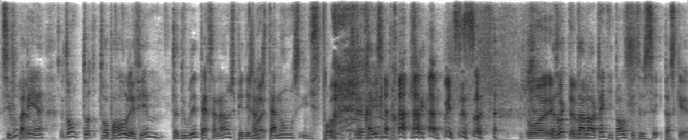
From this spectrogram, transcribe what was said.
C'est fou pareil hein. Mettons toi tu vas pas voir le film, t'as doublé le personnage puis il y a des gens Ouais. qui t'annoncent, ils spoilent, puis t'as travaillé sur le projet. oui, c'est ça. Ouais, Les autres, exactement. dans leur tête, ils pensent que tu le sais parce que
